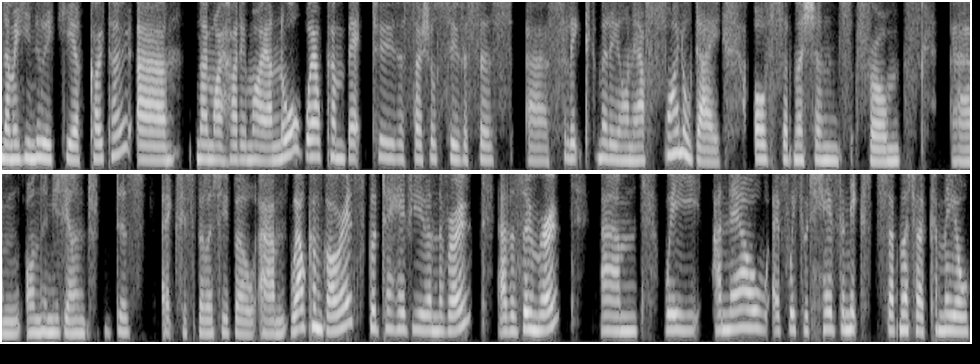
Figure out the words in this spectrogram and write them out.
Ngā mihi nui kia koutou. Uh, mai haere mai anō. Welcome back to the Social Services uh, Select Committee on our final day of submissions from um, on the New Zealand Dis Accessibility Bill. Um, welcome, Golriz. Good to have you in the room, uh, the Zoom room. Um, we are now, if we could have the next submitter, Camille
